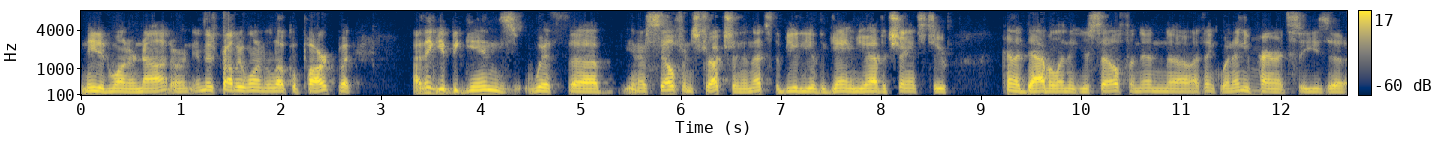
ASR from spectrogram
needed one or not. Or and there's probably one in the local park, but I think it begins with uh, you know self instruction, and that's the beauty of the game. You have a chance to kind of dabble in it yourself, and then uh, I think when any mm. parent sees a,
